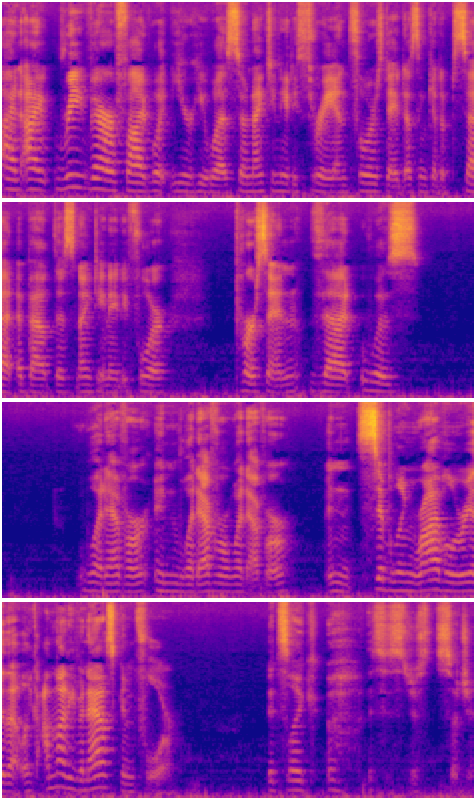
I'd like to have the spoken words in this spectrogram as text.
and I re verified what year he was. So 1983. And Thursday doesn't get upset about this 1984 person that was whatever in whatever, whatever in sibling rivalry that like I'm not even asking for. It's like ugh, this is just such an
